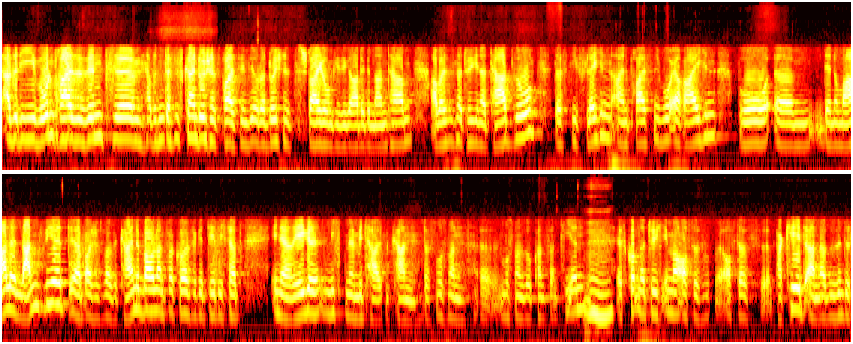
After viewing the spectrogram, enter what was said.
Also die Bodenpreise sind, äh, also das ist kein Durchschnittspreis den Sie, oder Durchschnittssteigerung, die Sie gerade genannt haben, aber es ist natürlich in der Tat so, dass die Flächen ein Preisniveau erreichen, wo ähm, der normale Landwirt, der beispielsweise keine Baulandverkäufe getätigt hat, in der Regel nicht mehr mithalten kann. Das muss man, äh, muss man so konstatieren. Mhm. Es kommt natürlich immer auf das, auf das Paket an. Also sind es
